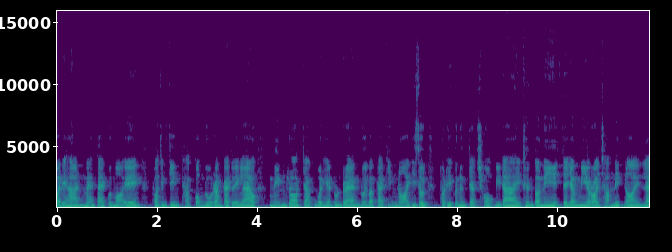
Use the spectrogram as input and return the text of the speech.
ปาฏิหารย์แม้แต่คุณหมอเอง เพราะจริง ๆ ถ้าก้มดูร่างกายตัวเองแล้วมิ้นรอดจากอุบัติเหตุรุนแรงด้วยบาดแผลที่น้อยที่สุด เท่าที่คนหนึ่งจะโชคดีได้ ถึงตอนนี้จะยังมีรอยช้ำนิดหน่อย และ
